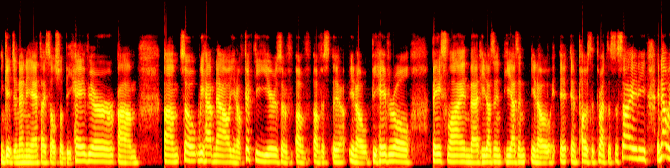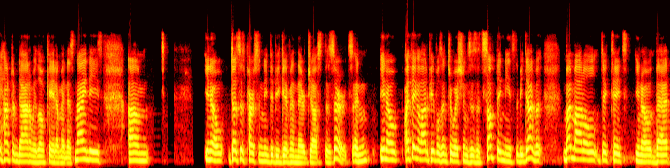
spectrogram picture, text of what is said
engaged in any antisocial behavior. Um, um, so we have now, you know, 50 years of of of you know behavioral baseline that he doesn't he hasn't you know posed a threat to society and now we hunt him down and we locate him in his 90s um, you know, does this person need to be given their just desserts? And, you know, I think a lot of people's intuitions is that something needs to be done. But my model dictates, you know, that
